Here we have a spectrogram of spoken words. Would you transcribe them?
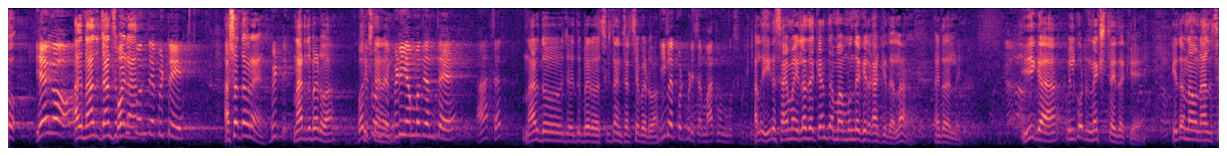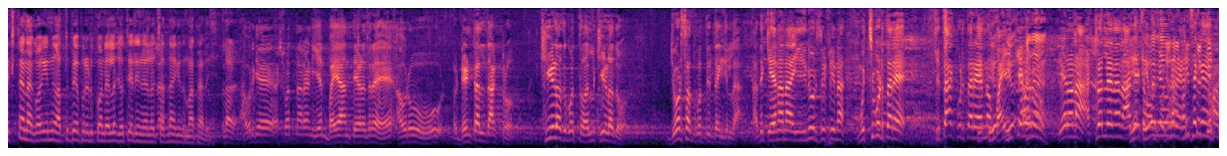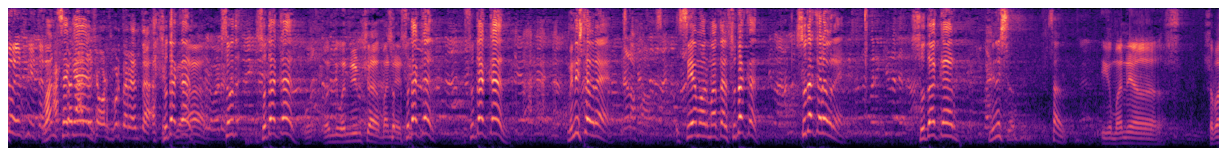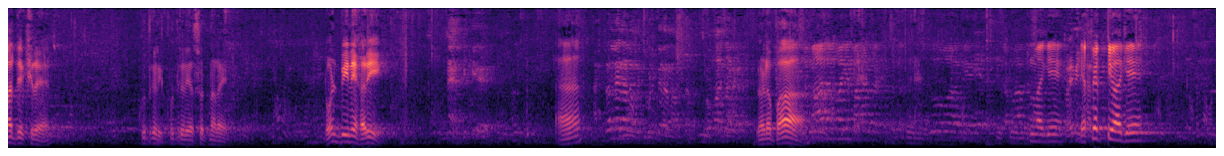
ಹೇಗೋ? ನಾಲ್ಕು ಚಾನ್ಸ್ ಬೇಡ. ಬಿಟ್ಟು ಅಶ್ವತ್ ಅವರೇ ಬಿಟ್ಟು ನಾಡ್ದು ಬೇಡವಾ? ಬಿಡಿ ಎಂಬುದಂತೆ. ಹಾ ಸರ್? ನಾಡ್ದು ಇದು ಬೇಡ ಸಿಕ್ಸ್ ನೈನ್ ಚರ್ಚೆ ಬೇಡವಾ? ಈಗಲೇ ಕೊಟ್ಬಿಡಿ ಸರ್ ಮಾತು ಮುಗಿಸ್ಬಿಡಿ ಅಲ್ಲ ಈಗ ಸಮಯ ಇಲ್ಲದಕ್ಕೆ ಅಂತ ಮುಂದೆ ಗಿಡಕ್ಕೆ ಹಾಕಿದಲ್ಲ ಇದರಲ್ಲಿ ಈಗ ವಿಲ್ ಕೊಟ್ಟು ನೆಕ್ಸ್ಟ್ ಇದಕ್ಕೆ. ಇದು ನಾವು ನಾಲ್ಕು ಸಿಕ್ಸ್ ನೈನ್ ಆಗುವಾಗ ಇನ್ನು ಹತ್ತು ಪೇಪರ್ ಹಿಡ್ಕೊಂಡೆಲ್ಲ ಜೊತೆಯಲ್ಲಿ ನೀವೆಲ್ಲ ಚೆನ್ನಾಗಿ ಇದು ಮಾತಾಡಿ. ಅಲ್ಲ ಅವ್ರಿಗೆ ಅಶ್ವಥ್ ನಾರಾಯಣ್ ಏನ್ ಭಯ ಅಂತ ಹೇಳಿದ್ರೆ ಅವರು ಡೆಂಟಲ್ ಡಾಕ್ಟ್ರು ಕೀಳೋದು ಗೊತ್ತು ಅಲ್ಲಿ ಕೀಳೋದು. ಜೋಡ್ಸೋದು ಗೊತ್ತಿದ್ದಂಗಿಲ್ಲ. ಅದಕ್ಕೆ ಏನಾನ ಈ ಯೂನಿವರ್ಸಿಟಿನ ಮುಚ್ಚಿಬಿಡ್ತಾರೆ ಕಿತ್ತಾಕ್ಬಿಡ್ತಾರೆ ಅನ್ನೋ ಭಯಕ್ಕೆ ಅವರು. ಏನಾನ ಅಷ್ಟ್ರಲ್ಲಿ ಆದೇಶ ಸೆಕೆಂಡ್ ಅಂತ. ಸುಧಾಕರ್ ಸುಧಾ- ಸುಧಾಕರ್. ಒಂದು ಒಂದು ನಿಮಿಷ ಸುಧಾಕರ್ ಸುಧಾಕರ್. ಮಿನಿಸ್ಟರ್ ಅವರೇ. ಸಿಎಂ ಅವ್ರು ಮಾತಾಡ ಸುಧಾಕರ್. ಸುಧಾಕರ್ ಅವರೇ. Sudhakar minister sir. ಈಗ ಮಾನ್ಯ ಸಭಾಧ್ಯಕ್ಷರೇ ಕೂತ್ಕೊಳ್ಳಿ ಕೂತ್ಕೊಳ್ಳಿ Ashwath Narayan. Don't be in a hurry ನೋಡಪ್ಪ. ಎಫೆಕ್ಟಿವ್ ಆಗಿ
